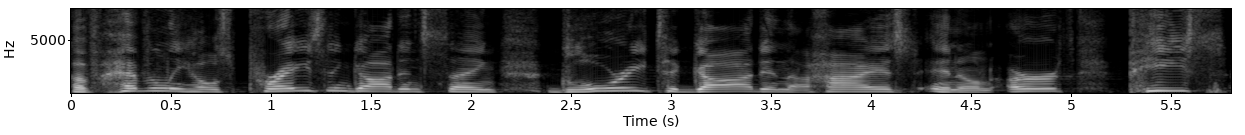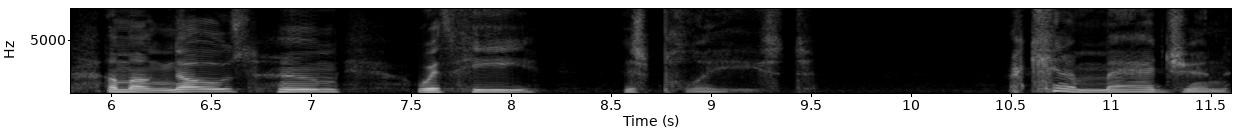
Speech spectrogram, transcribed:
of heavenly hosts, praising God and saying, Glory to God in the highest, and on earth, peace among those whom with he is pleased. I can't imagine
